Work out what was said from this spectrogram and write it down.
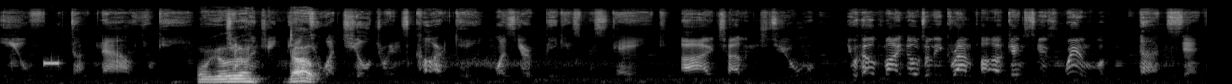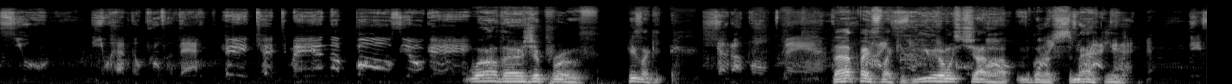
You fucked up now, Yugi. Oh, Challenging me to a children's card game was your biggest mistake. I challenged you. You held my elderly grandpa against his will. Nonsense. You you have no proof of that. He kicked me in the balls, Yugi! Well, there's your proof. He's like... Shut up, old man. That face like, if you don't shut up, I'm gonna smack you. This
